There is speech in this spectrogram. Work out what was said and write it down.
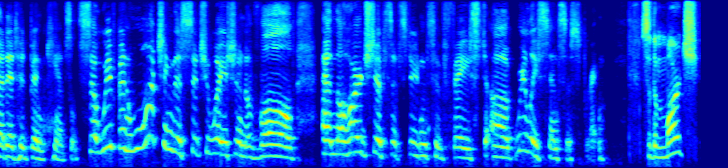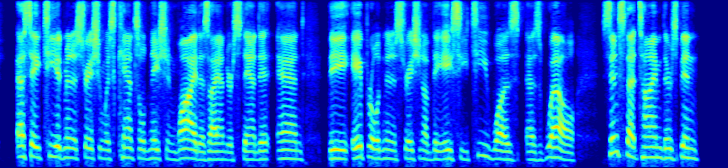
that it had been canceled. So we've been watching this situation evolve and the hardships that students have faced uh, really since the spring. So the March SAT administration was canceled nationwide, as I understand it, and the April administration of the ACT was as well. Since that time, there's been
